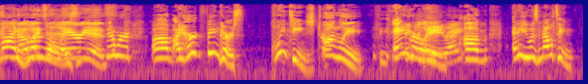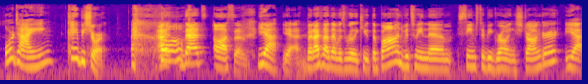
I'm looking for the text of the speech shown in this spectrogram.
My goodness. That was hilarious. There were. Um, I heard fingers pointing strongly. angrily, right? Um, and he was melting or dying. Can't be sure. I, that's awesome. Yeah. Yeah, but I thought that was really cute. The bond between them seems to be growing stronger. Yeah.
